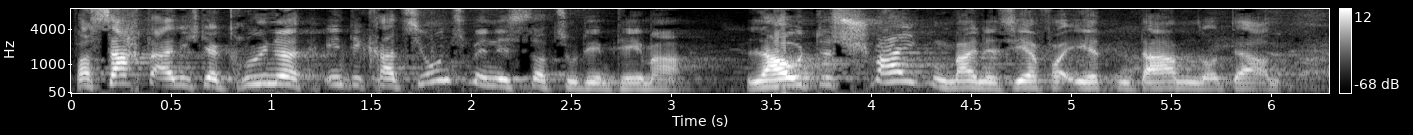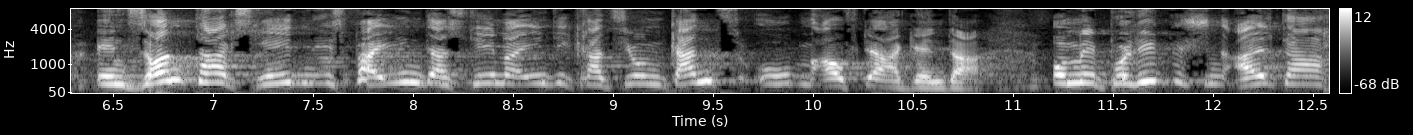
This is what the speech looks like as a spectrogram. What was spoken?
Was sagt eigentlich der grüne Integrationsminister zu dem Thema? Lautes Schweigen, meine sehr verehrten Damen und Herren. In Sonntagsreden ist bei Ihnen das Thema Integration ganz oben auf der Agenda. Und im politischen Alltag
